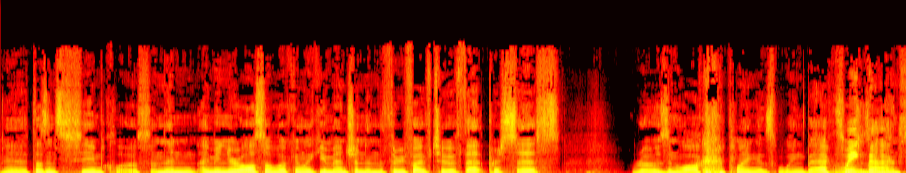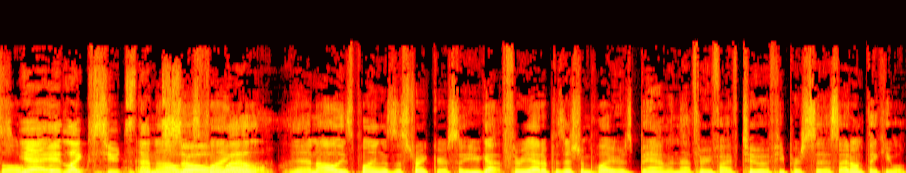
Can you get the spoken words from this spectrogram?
Yeah, it doesn't seem close. And then, I mean, you're also looking, like you mentioned, in the 352, if that persists, Rose and Walker playing as wingbacks, which is Wingbacks, mental. yeah, it like suits them so playing well. As, yeah, and Alli's playing as a striker. So you got three out of position players, bam, in that 352 if he persists. I don't think he will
